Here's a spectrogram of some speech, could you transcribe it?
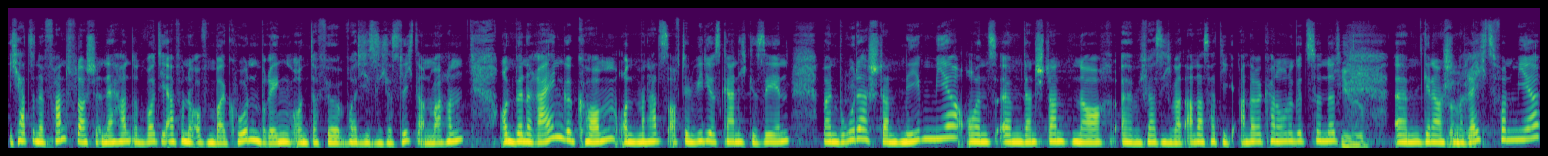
ich hatte eine Pfandflasche in der Hand und wollte die einfach nur auf den Balkon bringen und dafür wollte ich jetzt nicht das Licht anmachen und bin reingekommen und man hat es auf den Videos gar nicht gesehen. Mein Bruder stand neben mir und ähm, dann stand noch, ähm, ich weiß nicht, jemand anders hat die andere Kanone gezündet. Ähm, genau, schon rechts von mir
